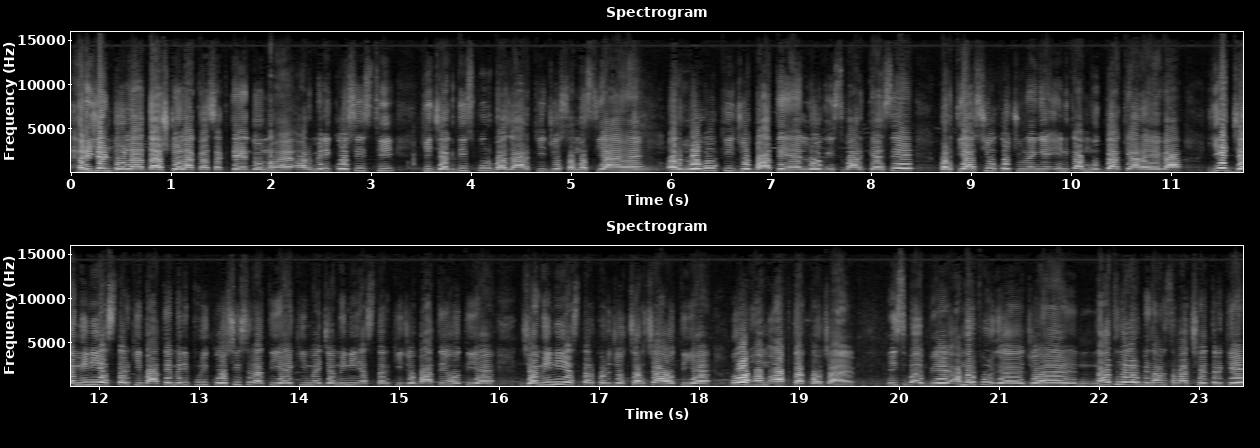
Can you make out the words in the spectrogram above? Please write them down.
हरिजन टोला, दास टोला कह सकते हैं दोनों है। और मेरी कोशिश थी कि जगदीशपुर बाज़ार की जो समस्याएँ हैं और लोगों की जो बातें हैं, लोग इस बार कैसे प्रत्याशियों को चुनेंगे, इनका मुद्दा क्या रहेगा, ये जमीनी स्तर की बातें मेरी पूरी कोशिश रहती है कि मैं जमीनी स्तर की जो बातें होती है, जमीनी स्तर पर जो चर्चा होती है, वो हम आप तक पहुंचाएँ। इस अमरपुर जो है, नाथनगर विधानसभा क्षेत्र के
